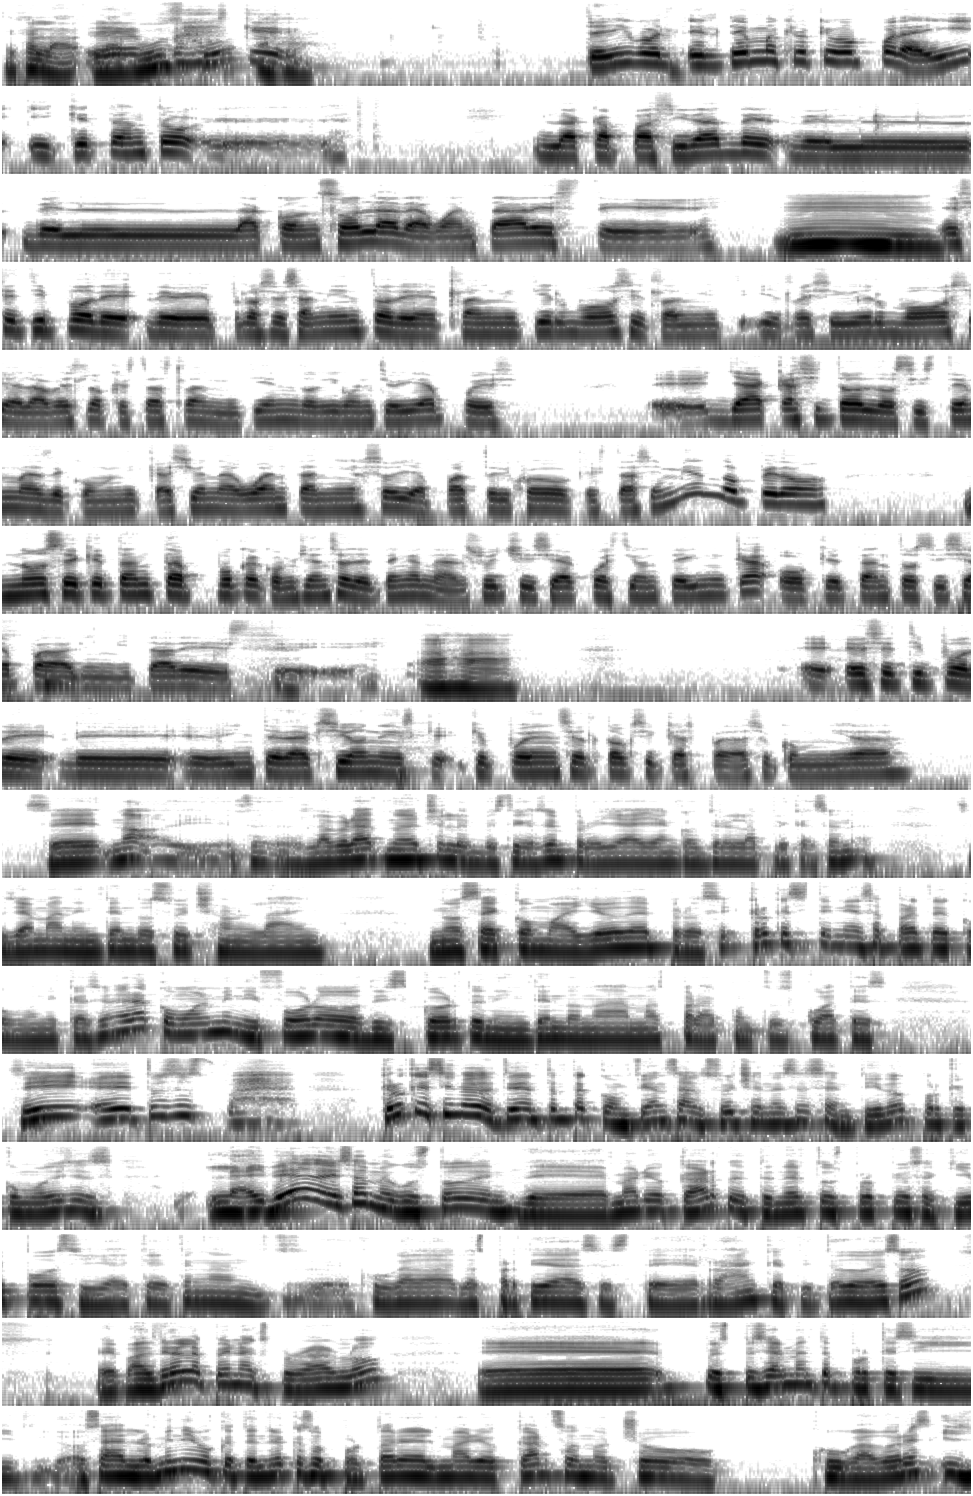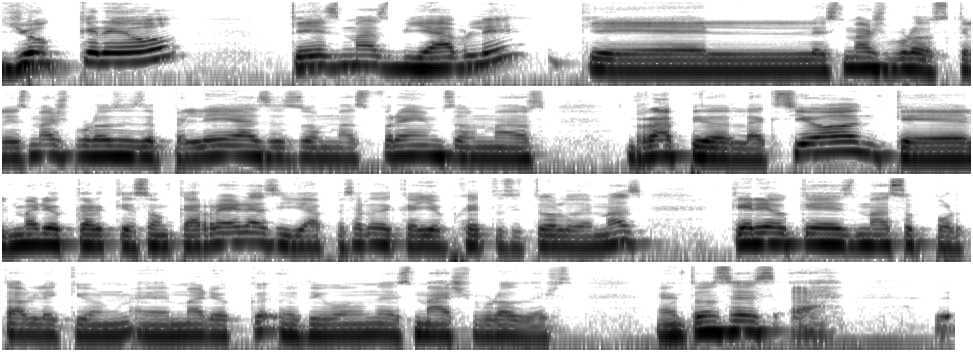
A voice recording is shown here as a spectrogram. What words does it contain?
Déjala, la, eh, busco. Es que te digo, el, tema creo que va por ahí y qué tanto eh, la capacidad de, la consola de aguantar este mm. ese tipo de, procesamiento de transmitir voz y, transmitir, y recibir voz y a la vez lo que estás transmitiendo. Digo, en teoría, pues eh, ya casi todos los sistemas de comunicación aguantan eso y aparte el juego que estás enviando, pero no sé qué tanta poca confianza le tengan al Switch y sea cuestión técnica o qué tanto sí sea para limitar este. Ajá. E, ese tipo de, eh, interacciones que, pueden ser tóxicas para su comunidad. Sí, no, la verdad no he hecho la investigación, pero ya, ya encontré la aplicación. Se llama Nintendo Switch Online. No sé cómo ayude, pero sí, creo que sí tenía esa parte de comunicación. Era como el mini foro Discord de Nintendo nada más para con tus cuates Sí, eh, entonces creo que sí no le tienen tanta confianza al Switch en ese sentido, porque como dices, la idea esa me gustó de, Mario Kart, de tener tus propios equipos y que tengan eh, jugadas las partidas este, ranked y todo eso. Eh, valdría la pena explorarlo. Especialmente porque si, o sea, lo mínimo que tendría que soportar el Mario Kart son ocho jugadores y yo creo que es más viable que el Smash Bros. Que el Smash Bros. es de peleas, son más frames, son más rápidas la acción, que el Mario Kart que son carreras y a pesar de que hay objetos y todo lo demás, creo que es más soportable que un eh, Mario, digo, un Smash Brothers. Entonces, ah,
